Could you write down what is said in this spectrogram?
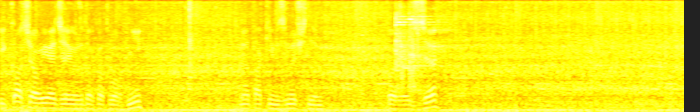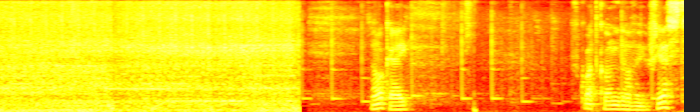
I kocioł jedzie już do kotłowni na takim zmyślnym pojeździe. Ok. Wkład kominowy już jest.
